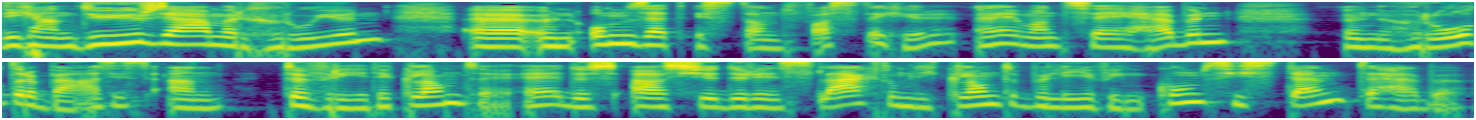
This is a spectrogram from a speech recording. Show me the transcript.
die gaan duurzamer groeien. hun omzet is standvastiger. Hè want zij hebben een grotere basis aan tevreden klanten. Dus als je erin slaagt om die klantenbeleving consistent te hebben,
